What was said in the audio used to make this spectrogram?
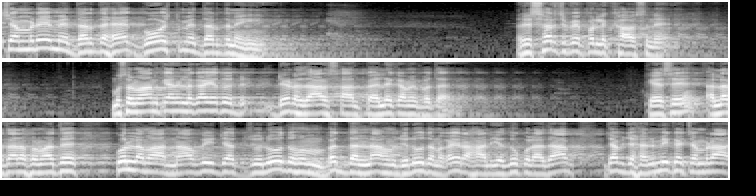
چمڑے میں درد ہے، گوشت میں درد نہیں۔ ریسرچ پیپر لکھا اس نے۔ مسلمان کہنے لگا، یہ تو ڈیڑھ ہزار سال پہلے کا میں پتا ہے۔ کیسے؟ اللہ تعالیٰ فرماتے ہیں کل لما ناوی جت جلود ہم بد اللہ جلود غیر حال یدوک العذاب۔ جب جہنمی کا چمڑا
